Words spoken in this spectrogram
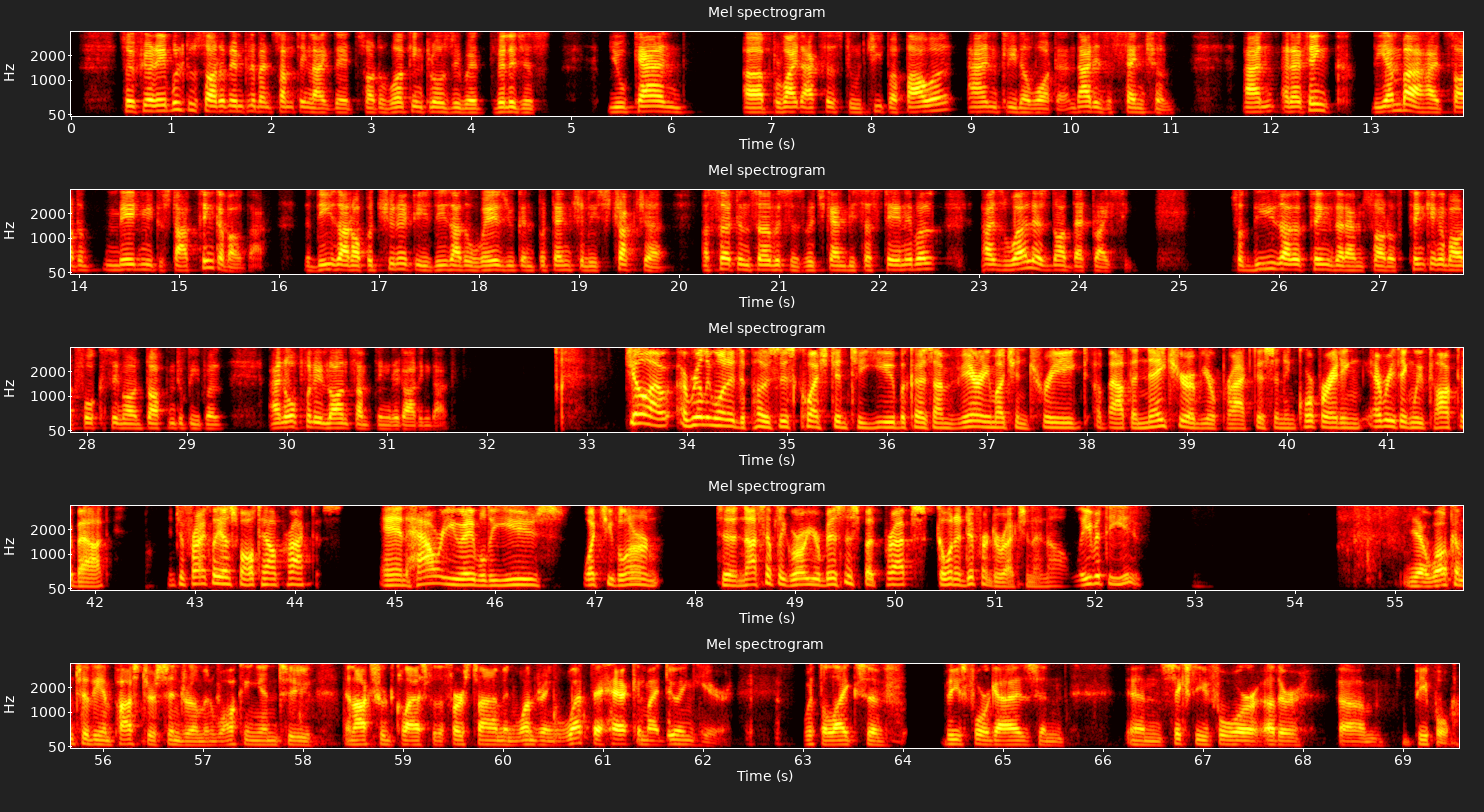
so if you're able to sort of implement something like that, sort of working closely with villages, you can uh, provide access to cheaper power and cleaner water, and that is essential. And and I think the EMBA had sort of made me to start think about that. That these are opportunities, these are the ways you can potentially structure a certain services which can be sustainable as well as not that pricey. So these are the things that I'm sort of thinking about, focusing on, talking to people, and hopefully learn something regarding that. Joe, I, I, really wanted to pose this question to you because I'm very much intrigued about the nature of your practice and incorporating everything we've talked about into, frankly, a small town practice. And how are you able to use what you've learned to not simply grow your business, but perhaps go in a different direction? And I'll leave it to you. Yeah, welcome to the imposter syndrome and walking into an Oxford class for the first time and wondering what the heck am I doing here with the likes of these four guys and and 64 other um, people.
